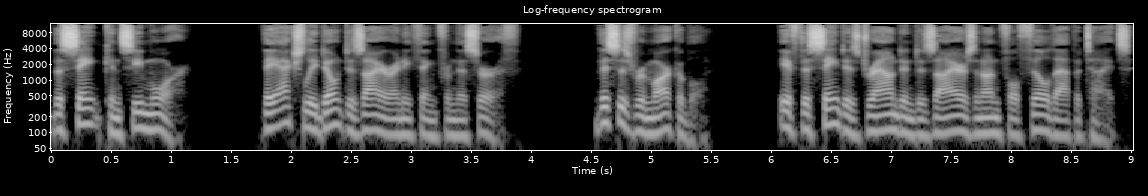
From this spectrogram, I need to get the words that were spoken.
The saint can see more. They actually don't desire anything from this earth. This is remarkable. If the saint is drowned in desires and unfulfilled appetites,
